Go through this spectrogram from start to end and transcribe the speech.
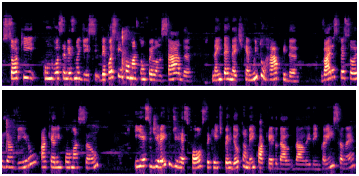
Só que, como você mesma disse, depois que a informação foi lançada na internet, que é muito rápida, várias pessoas já viram aquela informação e esse direito de resposta que a gente perdeu também com a queda da, da lei da imprensa, né?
